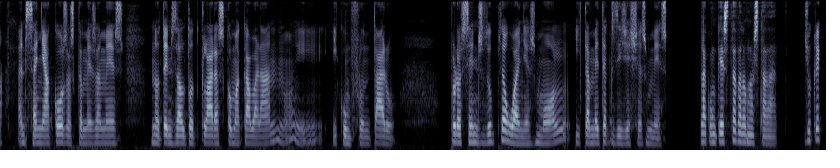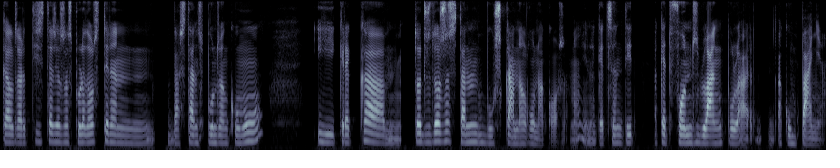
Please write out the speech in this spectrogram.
a ensenyar coses que a més a més no tens del tot clares com acabaran no? i, i confrontar-ho. Però sens dubte guanyes molt i també t'exigeixes més. La conquesta de l'honestedat. Jo crec que els artistes i els exploradors tenen bastants punts en comú i crec que mm, tots dos estan buscant alguna cosa, no? I en aquest sentit, aquest fons blanc polar acompanya.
